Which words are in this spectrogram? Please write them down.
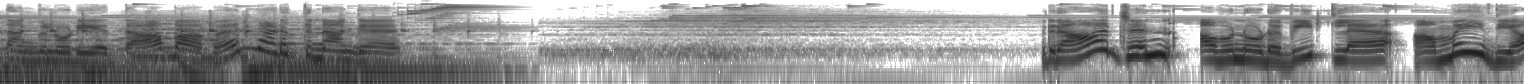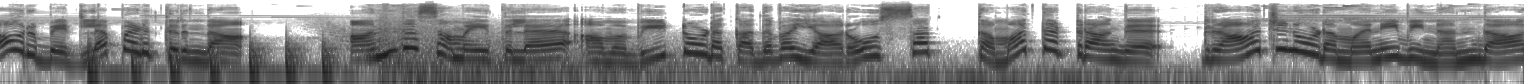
தங்களுடைய தாபாவை நடத்துனாங்க. ராஜன் அவனோட வீட்ல அமைதியா ஒரு பெட்ல படுத்திருந்தான். அந்த சமயத்துல அவன் வீட்டோட கதவை யாரோ சத்தமா தட்டுறாங்க. ராஜனோட மனைவி நந்தா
